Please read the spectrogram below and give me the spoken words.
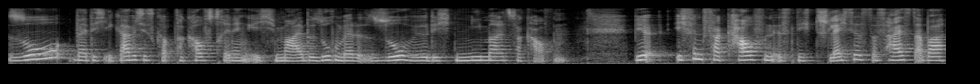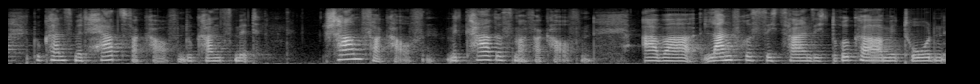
so werde ich, egal welches Verkaufstraining ich mal besuchen werde, so würde ich niemals verkaufen. Wir, ich finde, verkaufen ist nichts Schlechtes. Das heißt aber, du kannst mit Herz verkaufen, du kannst mit Charme verkaufen, mit Charisma verkaufen. Aber langfristig zahlen sich Drückermethoden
